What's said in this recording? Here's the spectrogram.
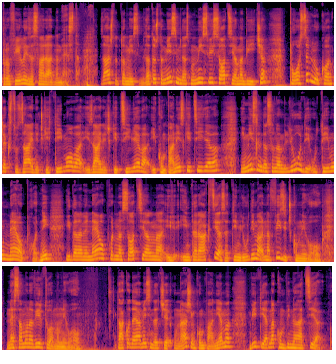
profile i za sva radna mesta. Zašto to mislim? Zato što mislim da smo mi svi socijalna bića, posebno u kontekstu zajedničkih timova i zajedničkih ciljeva i kompanijskih ciljeva i mislim da su nam ljudi u timu neophodni i da nam je neophodna socijalna interakcija sa tim ljudima na fizičkom nivou, ne samo na virtualnom nivou. Tako da ja mislim da će u našim kompanijama biti jedna kombinacija e,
